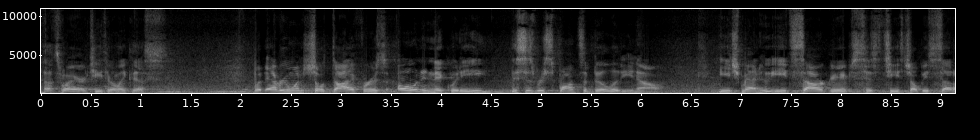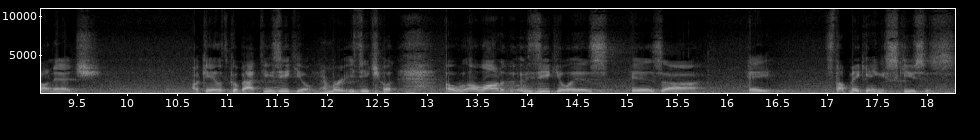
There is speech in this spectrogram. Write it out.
That's why our teeth are like this. But everyone shall die for his own iniquity. This is responsibility now. Each man who eats sour grapes, his teeth shall be set on edge. Okay, let's go back to Ezekiel. Remember Ezekiel? A, a lot of Ezekiel is is uh, hey, stop making excuses.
